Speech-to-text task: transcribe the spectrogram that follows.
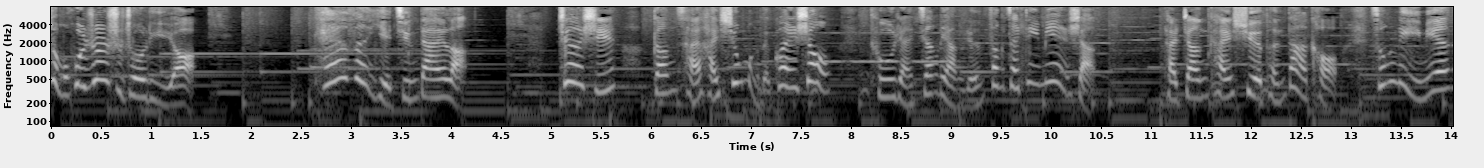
怎么会认识这里呀？”Kevin 也惊呆了。这时，刚才还凶猛的怪兽。突然将两人放在地面上，他张开血盆大口，从里面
